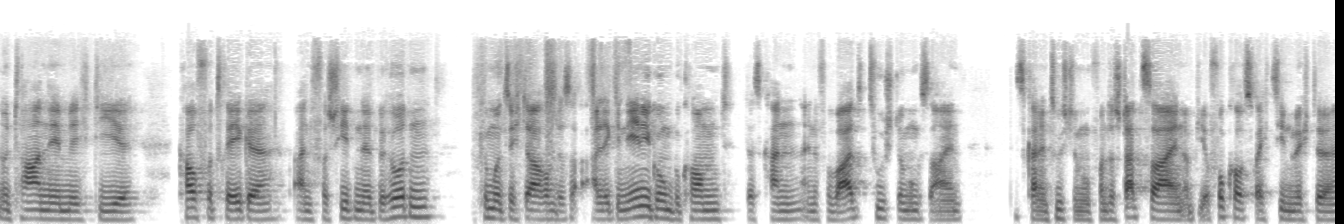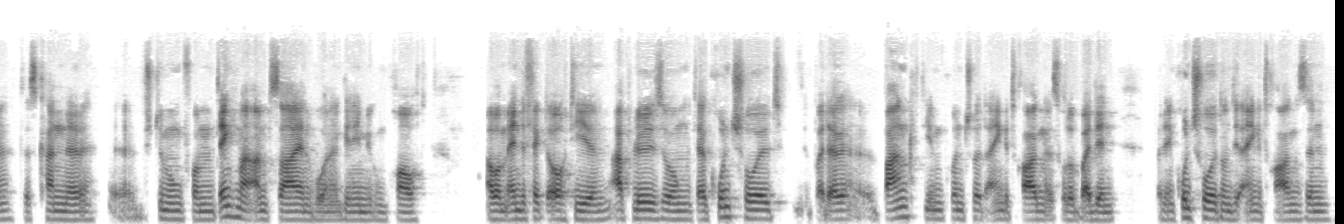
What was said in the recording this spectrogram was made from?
Notar nämlich die Kaufverträge an verschiedene Behörden, kümmert sich darum, dass er alle Genehmigungen bekommt. Das kann eine Verwaltungszustimmung sein. Das kann eine Zustimmung von der Stadt sein, ob die ihr Vorkaufsrecht ziehen möchte. Das kann eine äh, Bestimmung vom Denkmalamt sein, wo er eine Genehmigung braucht. Aber im Endeffekt auch die Ablösung der Grundschuld bei der Bank, die im Grundschuld eingetragen ist, oder bei den, bei den Grundschulden, die eingetragen sind.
